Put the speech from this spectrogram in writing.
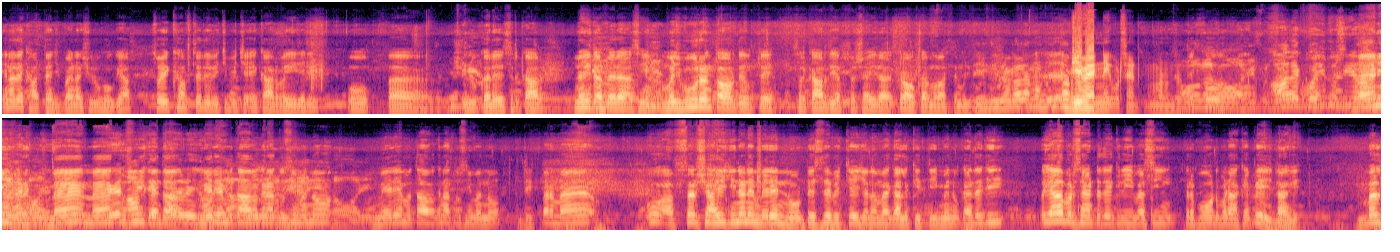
ਇਹਨਾਂ ਦੇ ਖਾਤਿਆਂ 'ਚ ਪੈਣਾ ਸ਼ੁਰੂ ਹੋ ਗਿਆ। ਸੋ ਇੱਕ ਹਫ਼ਤੇ ਦੇ ਵਿੱਚ ਵਿੱਚ ਇਹ ਕਾਰਵਾਈ ਜਿਹੜੀ ਉਹ ਸ਼ੁਰੂ ਕਰੇ ਸਰਕਾਰ। ਨਹੀਂ ਤਾਂ ਫਿਰ ਅਸੀਂ ਮਜਬੂਰਨ ਤੌਰ ਦੇ ਉੱਤੇ ਸਰਕਾਰ ਦੀ ਅਫਸਰਸ਼ਾਹੀ ਦਾ ਘਰਾਓ ਕਰਨ ਵਾਸਤੇ ਮਜਬੂਰ ਜਿਵੇਂ ਕਿੰਨੇ ਪਰਸੈਂਟ ਮੰਨਦੇ ਹੋ ਆਹ ਦੇਖੋ ਜੀ ਤੁਸੀਂ ਮੈਂ ਨਹੀਂ ਮੈਂ ਮੈਂ ਕੁਝ ਨਹੀਂ ਕਹਿੰਦਾ। ਮੇਰੇ ਮੁਤਾਬਕ ਨਾ ਤੁਸੀਂ ਮੰਨੋ ਮੇਰੇ ਮੁਤਾਬਕ ਨਾ ਤੁਸੀਂ ਮੰਨੋ। ਪਰ ਮੈਂ ਉਹ ਅਫਸਰਸ਼ਾਹੀ ਜਿਨ੍ਹਾਂ ਨੇ ਮੇਰੇ ਨੋਟਿਸ ਦੇ ਵਿੱਚ ਜਦੋਂ ਮੈਂ ਗੱਲ ਕੀਤੀ ਮੈਨੂੰ ਕਹਿੰਦੇ ਜੀ 50% ਦੇ ਕਰੀਬ ਅਸੀਂ ਰਿਪੋਰਟ ਬਣਾ ਕੇ ਭੇਜ ਦਾਂਗੇ। ਮਲ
